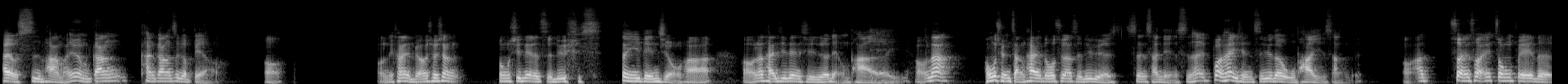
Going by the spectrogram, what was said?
还有四趴嘛，因为我们刚看刚刚这个表哦哦，你看你比方说像中兴电的殖利率剩一点九趴。哦，那台积电其实有两趴而已。好，那红权涨太多，所以它殖利率也剩三点四，它不然它以前殖利率都五趴以上的。哦啊，算一算，哎、欸，中非的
